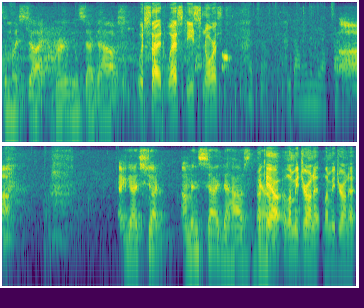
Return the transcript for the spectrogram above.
to my side. I'm running inside the house. Which side? West, east, north? Heads up. We got enemy activity. Uh, I got shot. I'm inside the house. Down. Okay, I'll, let me drone it. Let me drone it.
